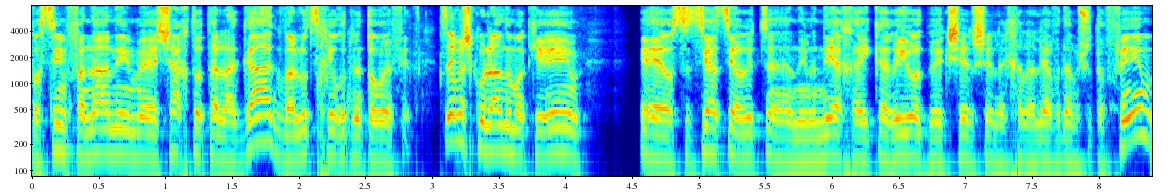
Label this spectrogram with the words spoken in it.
ועושים פננים אה, שחטות על הגג, ועלות שכירות מטורפת. זה מה שכולנו מכירים, אה, אסוציאציות, אני מניח, העיקריות בהקשר של חללי עבודה משותפים.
